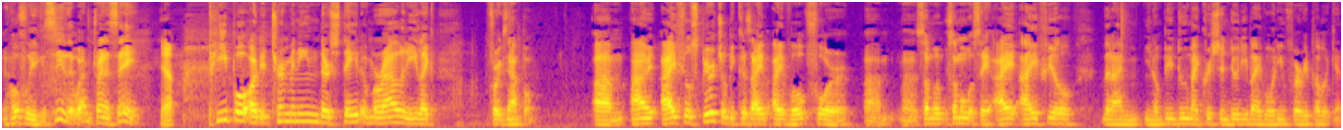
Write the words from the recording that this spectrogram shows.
And hopefully you can see that what I'm trying to say. Yeah. People are determining their state of morality. Like, for example, um, I I feel spiritual because I I vote for um, uh, someone. Someone will say I I feel that I'm you know be doing my Christian duty by voting for a Republican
